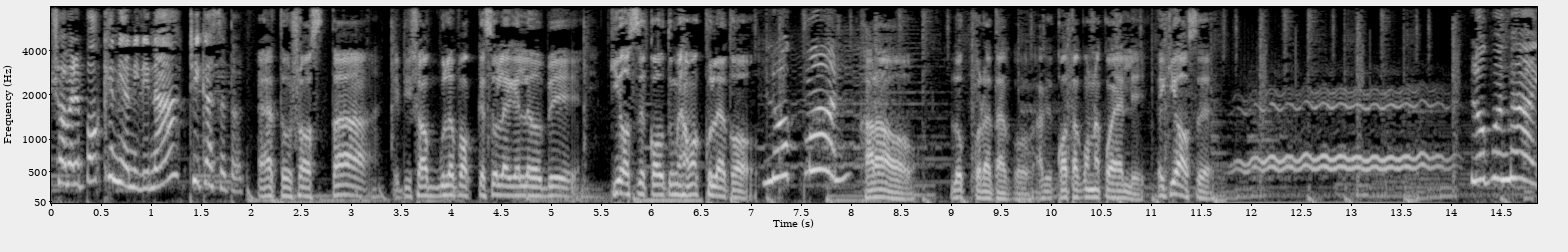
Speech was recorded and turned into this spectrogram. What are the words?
সবার পক্ষে নিয়ে নিলি না? ঠিক আছে তোর। এত সস্তা এটি সবগুলো পক্ষে চলে গেলে হবে। কি আছে কও তুমি আমাক খুলে কও। লোকমান! খারাও। লোক করে থাকো। আগে কথা কোনা কয়ালে। এ কি আছে? লোকমান ভাই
